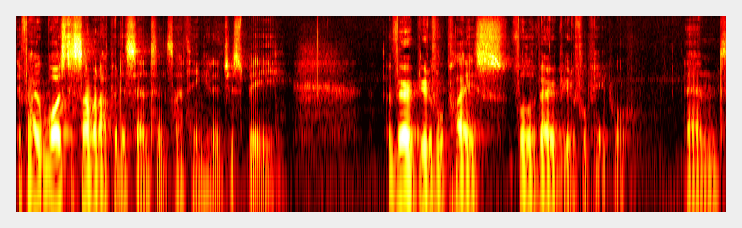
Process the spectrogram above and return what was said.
if I was to sum it up in a sentence, I think it'd just be a very beautiful place full of very beautiful people. And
